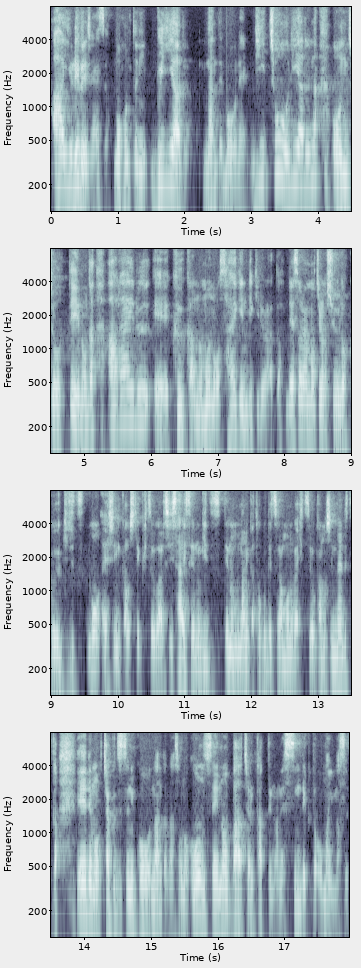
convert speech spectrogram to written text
ああいうレベルじゃないですよ。もう本当に VR なんで、もうね、超リアルな音情っていうのが、あらゆる、え空間のものを再現できるようになると。で、それはもちろん収録技術も、え進化をしていく必要があるし、再生の技術っていうのも何か特別なものが必要かもしれないですが、えでも着実にこう、なんだろうな、その音声のバーチャル化っていうのはね、進んでいくと思います。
